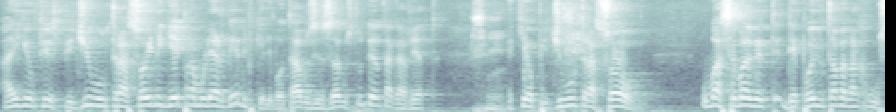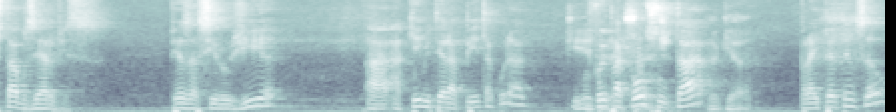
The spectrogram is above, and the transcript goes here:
Aí eu fiz, pedi um ultrassom e liguei para a mulher dele, porque ele botava os exames tudo dentro da gaveta. Sim. Aqui eu pedi um ultrassom. Uma semana de- depois ele estava lá com o Gustavo Zerves. Fez a cirurgia, a, a quimioterapia e está curado. Que Foi para consultar Aqui, ó. Para hipertensão.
